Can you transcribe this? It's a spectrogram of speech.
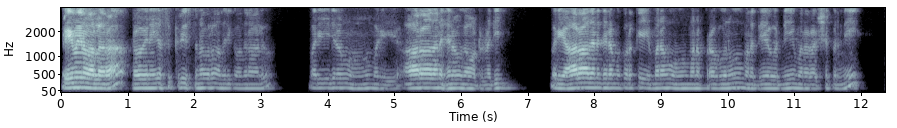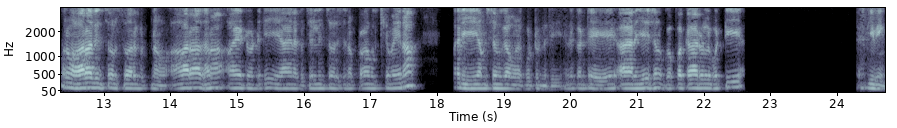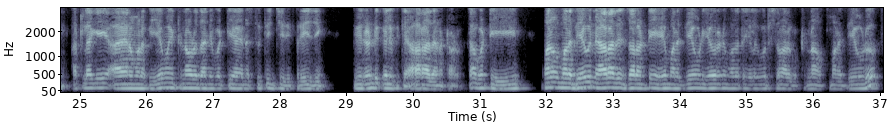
ప్రియమైన వాళ్ళారా ప్రవీణ యేసుక్రీస్తునవులు అందరికీ వందనాలు. మరి ఈ దినము మరి ఆరాధన దినముగా ఉంటున్నది. మరి ఆరాధన దినము కొరకై మనము మన ప్రభువును మన దేవుణ్ణి మన రక్షకుణ్ణి మనం ఆరాధించవలసి అనుకుంటున్నాం ఆరాధన అనేటువంటిది ఆయనకు చెల్లించవలసిన ప్రాముఖ్యమైన మరి అంశంగా మనకు ఉంటున్నది. ఎందుకంటే ఆయన చేసిన గొప్ప కార్యాలను బట్టి గివింగ్ అట్లాగే ఆయన మనకు ఏమైంటున్నాడో దాన్ని బట్టి ఆయన స్థుతించేది ప్రేజింగ్ ఇవి రెండు కలిపితే ఆరాధన అంటాడు కాబట్టి మనం మన దేవుడిని ఆరాధించాలంటే మన దేవుడు ఎవరిని మొదట ఎలుగురిసారనుకుంటున్నాం మన దేవుడు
